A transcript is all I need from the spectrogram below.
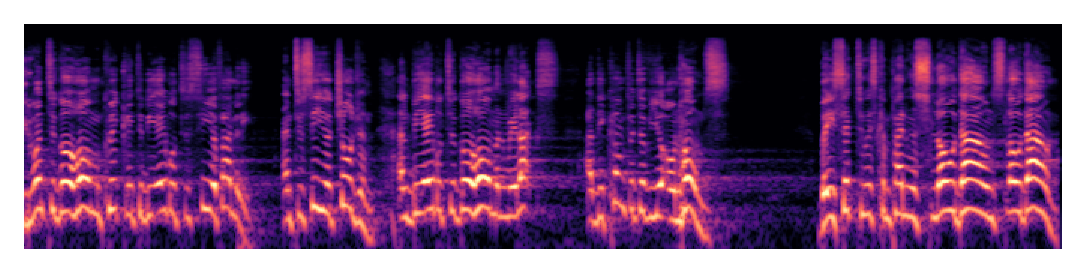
You'd want to go home quickly to be able to see your family and to see your children and be able to go home and relax at the comfort of your own homes. But he said to his companions, Slow down, slow down,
